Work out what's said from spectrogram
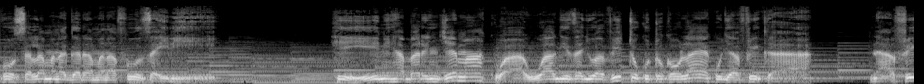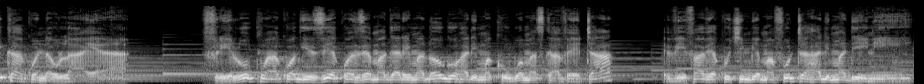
kwa usalama na gharama nafuu zaidi. Hii ni habari njema kwa uagizaji wa vitu kutoka ulaya kuja Afrika na Afrika kwenda ulaya. Free look wanakuagizia kuanzia magari madogo hadi makubwa maskaveta, vifaa vya kuchimbia mafuta hadi madini,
